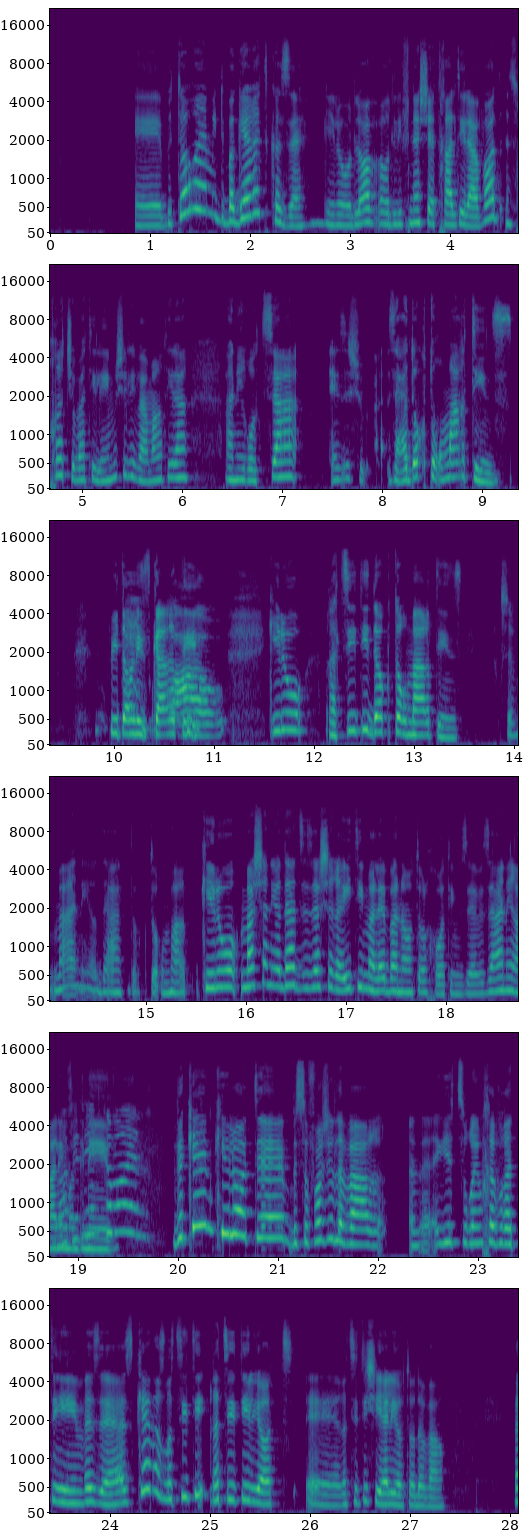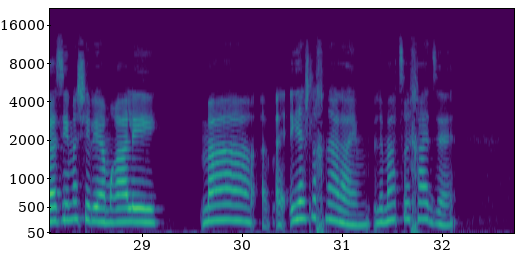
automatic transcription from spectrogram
אה, בתור אה, מתבגרת כזה, כאילו עוד, לא, עוד לפני שהתחלתי לעבוד, אני זוכרת שבאתי לאימא שלי ואמרתי לה, אני רוצה איזשהו, זה היה דוקטור מרטינס. פתאום נזכרתי. וואו. כאילו, רציתי דוקטור מרטינס. עכשיו, מה אני יודעת, דוקטור מרטינס? כאילו, מה שאני יודעת זה זה שראיתי מלא בנות הולכות עם זה, וזה היה נראה לי מגניב. וכן, כאילו, את uh, בסופו של דבר יצורים חברתיים וזה, אז כן, אז רציתי, רציתי להיות, uh, רציתי שיהיה לי אותו דבר. ואז אימא שלי אמרה לי, מה, יש לך נעליים, למה את צריכה את זה?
